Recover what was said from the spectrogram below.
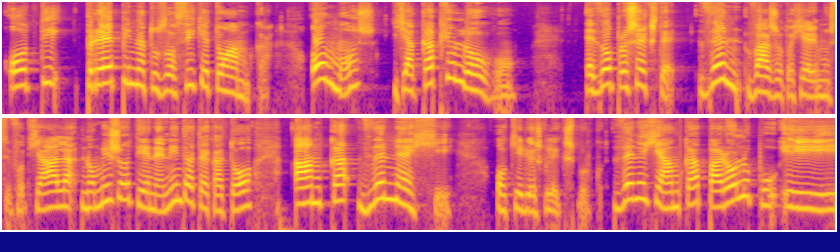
ότι πρέπει να του δοθεί και το άμκα. Όμως για κάποιο λόγο, εδώ προσέξτε, δεν βάζω το χέρι μου στη φωτιά, αλλά νομίζω ότι 90% άμκα δεν έχει ο κύριος Γλίξμπουργκ. Δεν έχει άμκα παρόλο που η,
